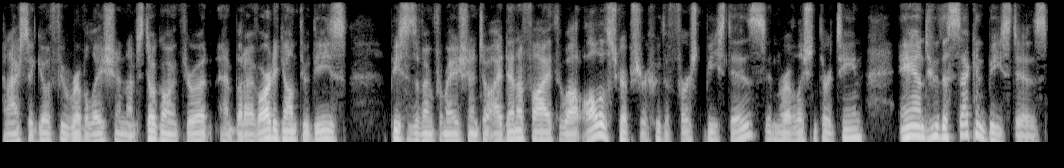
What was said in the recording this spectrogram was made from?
and i actually go through revelation. I'm still going through it and but i've already gone through these pieces of information to identify throughout all of scripture who the first beast is in revelation 13 and who the second beast is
